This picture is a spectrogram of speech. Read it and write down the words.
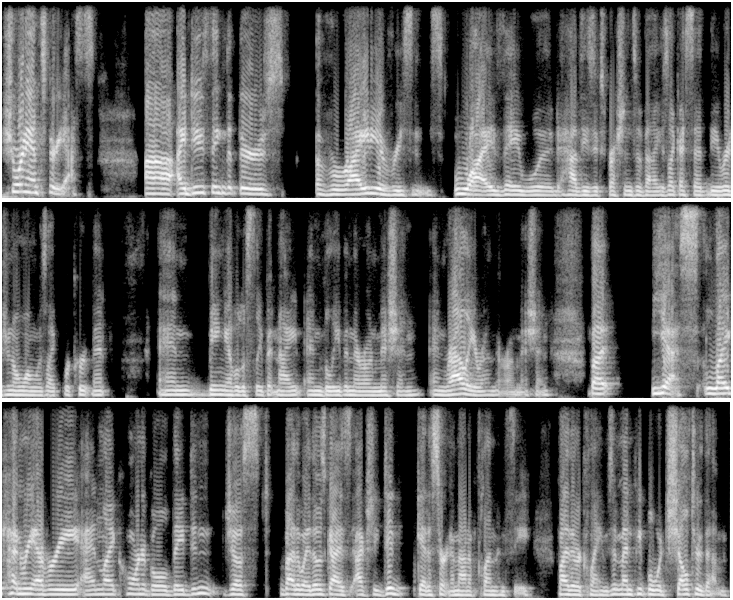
Short answer, yes. Uh, I do think that there's a variety of reasons why they would have these expressions of values. Like I said, the original one was like recruitment and being able to sleep at night and believe in their own mission and rally around their own mission. But yes, like Henry Every and like Hornigold, they didn't just, by the way, those guys actually did get a certain amount of clemency by their claims. It meant people would shelter them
